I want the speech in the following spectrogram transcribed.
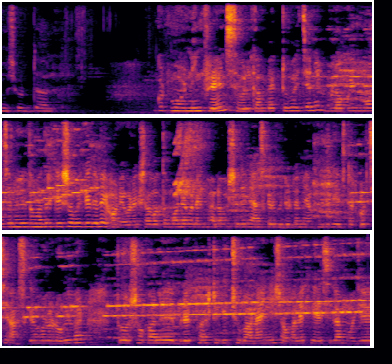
মুসুর ডাল। Good morning friends welcome back to my channel vlog with মো চ্যানেলে তোমাদেরকে সবাইকে জানাই অনেক অনেক স্বাগত, অনেক অনেক ভালোবাসা জানি আজকের ভিডিওটা আমি এখন থেকে স্টার্ট করছি। আজকে হলো রবিবার, তো সকালে ব্রেকফাস্টে কিছু বানাইনি, সকালে খেয়েছিলাম ওই যে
